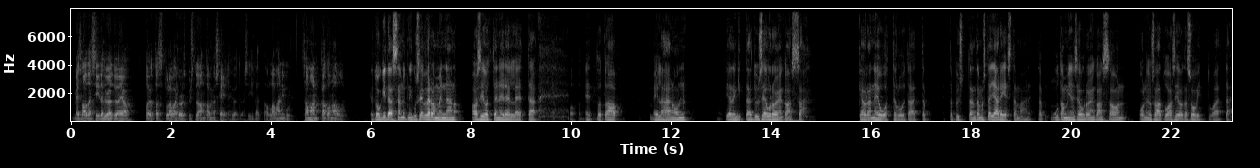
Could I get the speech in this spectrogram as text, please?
me saataisiin siitä hyötyä ja toivottavasti tulevaisuudessa pystytään antamaan myös heille hyötyä siitä, että ollaan vähän niin kuin saman katon alla. Ja toki tässä nyt niinku sen verran mennään asioiden edelle, että Totta. et tota, meillähän on, tietenkin täytyy seurojen kanssa käydä neuvotteluita, että, että pystytään tämmöistä järjestämään, että muutamien seurojen kanssa on, on jo saatu asioita sovittua, että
